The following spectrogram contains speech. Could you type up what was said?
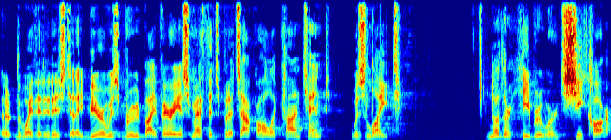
Uh, the way that it is today. Beer was brewed by various methods, but its alcoholic content was light. Another Hebrew word, shikar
